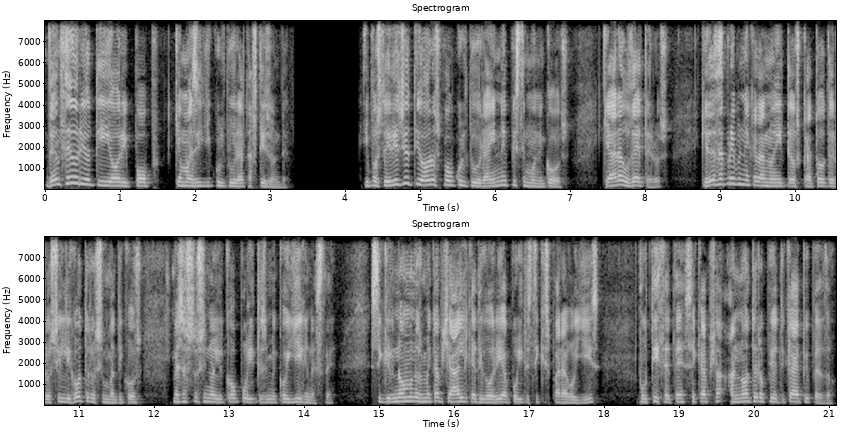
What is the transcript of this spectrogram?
Δεν θεωρεί ότι οι όροι pop και μαζική κουλτούρα ταυτίζονται. Υποστηρίζει ότι ο όρος pop κουλτούρα είναι επιστημονικός και άρα ουδέτερος και δεν θα πρέπει να κατανοείται ως κατώτερος ή λιγότερο σημαντικός μέσα στο συνολικό πολιτισμικό γίγνεσθε, συγκρινόμενος με κάποια άλλη κατηγορία πολιτιστικής παραγωγής που τίθεται σε κάποιο ανώτερο ποιοτικά επίπεδο.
